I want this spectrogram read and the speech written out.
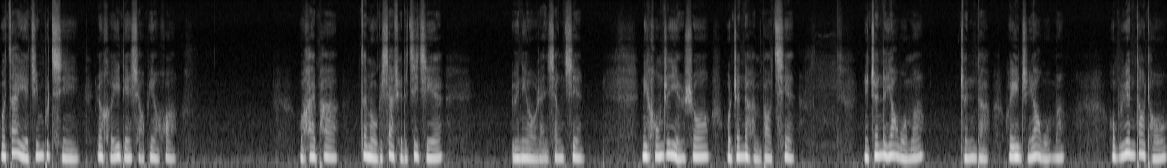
我再也经不起任何一点小变化。我害怕在某个下雪的季节与你偶然相见，你红着眼说：“我真的很抱歉。”你真的要我吗？真的？会一直要我吗？我不愿到头，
